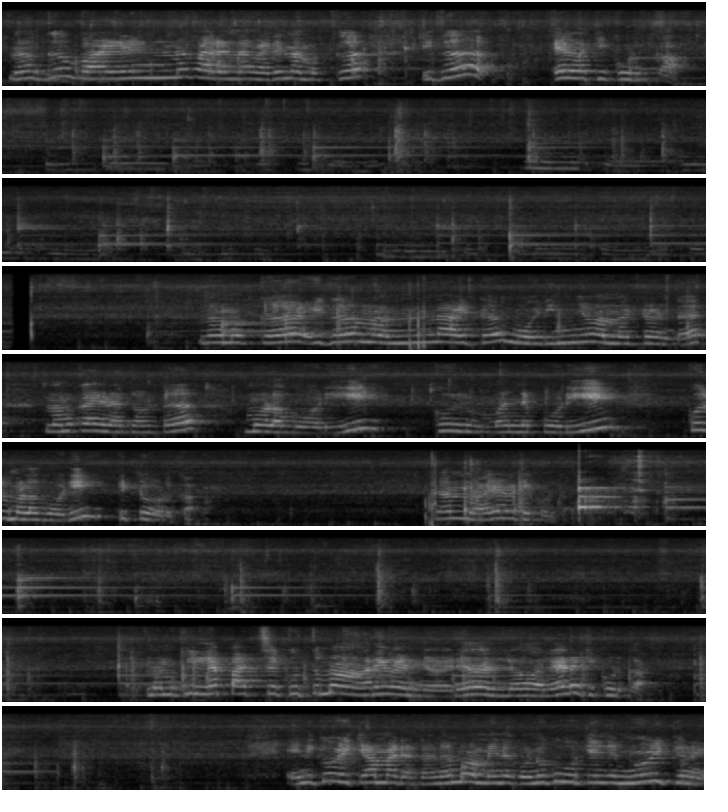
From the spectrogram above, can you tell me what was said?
നമുക്ക് വഴന്ന് വരണ വരെ നമുക്ക് ഇത് ഇളക്കി കൊടുക്കാം. നമുക്ക് ഇത് നന്നായിട്ട് മുരിഞ്ഞു വന്നിട്ടുണ്ട്. നമുക്ക് അതിനകത്തോട്ട് മുളക് പൊടി കുരു മഞ്ഞപ്പൊടി കുരുമുളക് പൊടി ഇട്ട് കൊടുക്കാം. നന്നായി ഇളക്കി കൊടുക്കാം. നമുക്കില്ല പച്ചക്കുത്ത് മാറി വരുന്നവരെ നല്ലപോലെ ഇണക്കി കൊടുക്കാം. എനിക്ക് ഒഴിക്കാൻ പറ്റാത്തതുകൊണ്ട് മമ്മീനെ കൊണ്ട് കൂർക്കാൻ ചെമ്മീൻ ഒഴിക്കണേ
